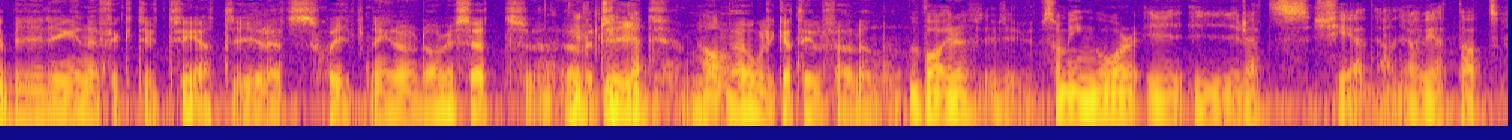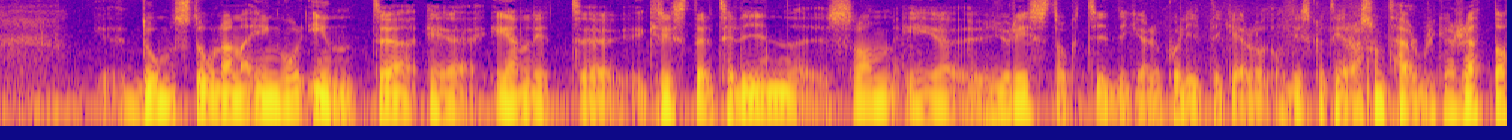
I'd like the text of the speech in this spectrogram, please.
Det blir ingen effektivitet i rättsskipningen och det har vi sett över tid, många ja. olika tillfällen. Vad är det som ingår i, i rättskedjan? Jag vet att domstolarna ingår inte eh, enligt eh, Christer Tillin som är jurist och tidigare politiker och, och diskuterar sånt här och brukar rätta,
